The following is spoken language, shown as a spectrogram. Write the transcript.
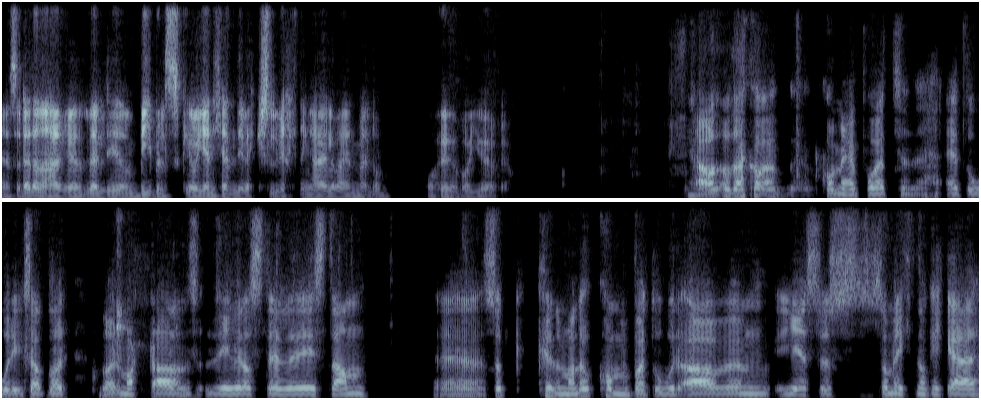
Eh, så det er denne her eh, veldig bibelske og gjenkjennelige vekselvirkninga hele veien mellom å høre og gjøre. Ja, og Der kom jeg på et, et ord. ikke sant? Når, når, Martha driver og steller i stand, eh, så kunne man jo komme på et ord av um, Jesus som riktignok ikke er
